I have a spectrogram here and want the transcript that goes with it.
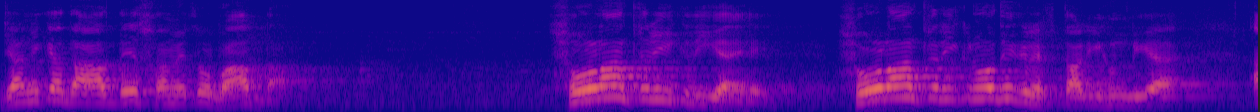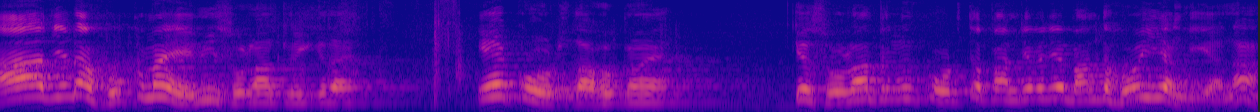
ਯਾਨੀ ਕਿ ਅਦਾਲਤ ਦੇ ਸਮੇਂ ਤੋਂ ਬਾਅਦ ਦਾ। 16 ਤਰੀਕ ਦੀ ਹੈ ਇਹ। 16 ਤਰੀਕ ਨੂੰ ਉਹਦੀ ਗ੍ਰਿਫਤਾਰੀ ਹੁੰਦੀ ਹੈ। ਆ ਜਿਹੜਾ ਹੁਕਮ ਹੈ, ਇਹ ਵੀ 16 ਤਰੀਕ ਦਾ ਇਹ ਕੋਰਟ ਦਾ ਹੁਕਮ ਹੈ ਕਿ 16 ਤਰੀਕ ਨੂੰ ਕੋਰਟ ਤਾਂ 5 ਵਜੇ ਬੰਦ ਹੋ ਹੀ ਜਾਂਦੀ ਹੈ ਨਾ।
